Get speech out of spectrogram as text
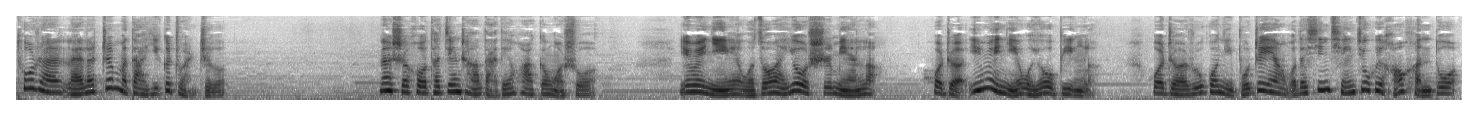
突然来了这么大一个转折。那时候，他经常打电话跟我说：“因为你，我昨晚又失眠了；或者因为你，我又病了；或者如果你不这样，我的心情就会好很多，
